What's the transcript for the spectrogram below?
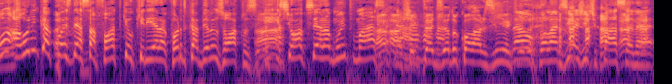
o- a única coisa dessa foto que eu queria era a cor do cabelo e os óculos. E Esse óculos era muito massa. Ah, cara. achei que tu ia dizer do colarzinho aqui. Não, né? o colarzinho a gente passa, né?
